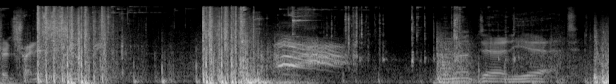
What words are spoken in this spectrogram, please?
Bastard's trying to shoot me. I'm not dead yet.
